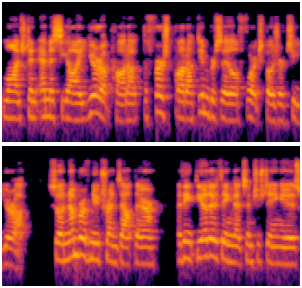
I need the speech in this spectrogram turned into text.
launched an MSCI Europe product, the first product in Brazil for exposure to Europe. So a number of new trends out there. I think the other thing that's interesting is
